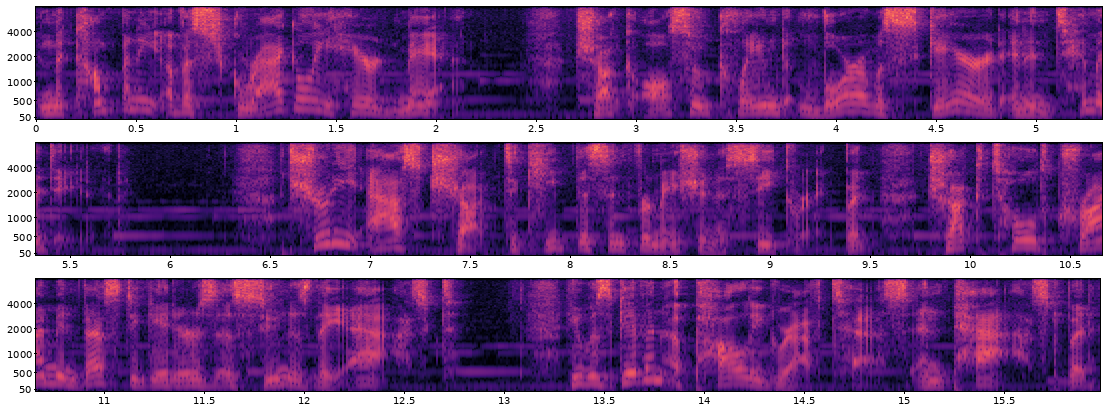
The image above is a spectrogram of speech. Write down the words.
in the company of a scraggly haired man Chuck also claimed Laura was scared and intimidated. Trudy asked Chuck to keep this information a secret, but Chuck told crime investigators as soon as they asked. He was given a polygraph test and passed, but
